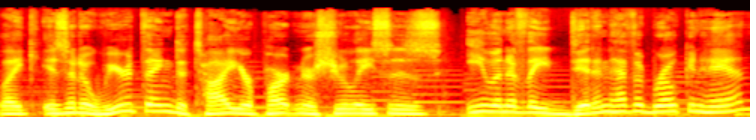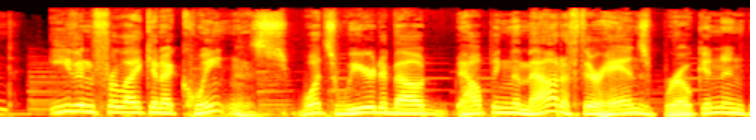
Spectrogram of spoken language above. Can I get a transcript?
Like, is it a weird thing to tie your partner's shoelaces even if they didn't have a broken hand? Even for like an acquaintance, what's weird about helping them out if their hand's broken and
